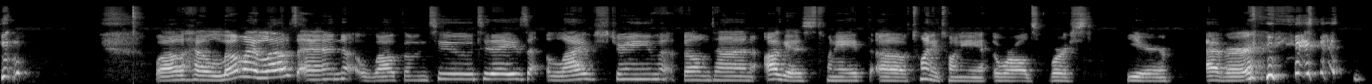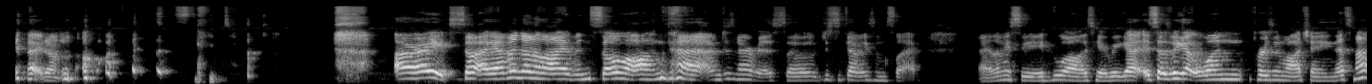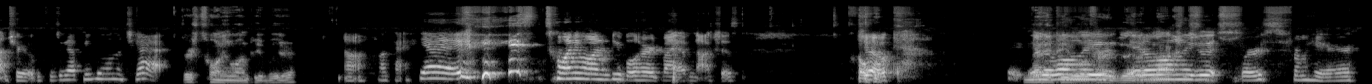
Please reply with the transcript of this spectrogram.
well, hello, my loves, and welcome to today's live stream, Filmton, August 28th of 2020, the world's worst year ever. I don't know. All right, so I haven't done a live in so long that I'm just nervous. So just got me some slack. All right, let me see who all is here. We got it says we got one person watching. That's not true because we got people in the chat. There's 21 people here. Oh, okay. Yay. 21 people heard my obnoxious Oh, joke. Many it'll only it'll only get worse from here.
